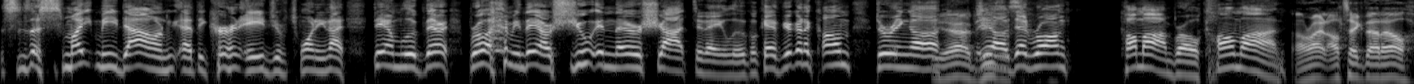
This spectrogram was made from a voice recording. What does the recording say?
smite me down at the current age of 29. Damn, Luke, they're, bro, I mean, they are shooting their shot today, Luke. Okay, if you're going to come during, uh, Yeah, you know, dead wrong, come on, bro. Come on. All right, I'll take that L.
